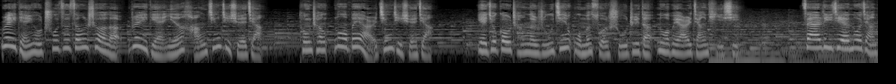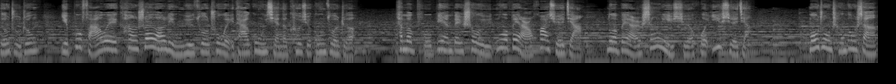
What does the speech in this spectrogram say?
瑞典又出资增设了瑞典银行经济学奖，统称诺贝尔经济学奖，也就构成了如今我们所熟知的诺贝尔奖体系。在历届诺奖得主中，也不乏为抗衰老领域做出伟大贡献的科学工作者，他们普遍被授予诺贝尔化学奖、诺贝尔生理学或医学奖。某种程度上，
